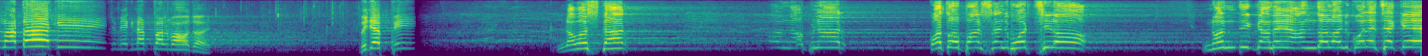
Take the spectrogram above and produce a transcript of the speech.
মাতা কি? মেঘনাথ পাল মহোদয়। বিজেপি। নমস্কার। আপনার কত পার্সেন্ট ভোট ছিল? নন্দীগ্রামে আন্দোলন করেছে কে?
